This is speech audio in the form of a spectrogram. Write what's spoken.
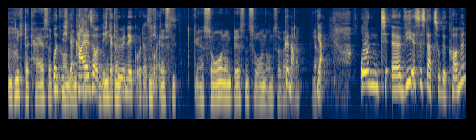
Und nicht der Kaiser. Und nicht der Kaiser und nicht, nicht der König oder so. Nicht dessen Sohn und dessen Sohn und so weiter. Genau. Ja. ja. Und äh, wie ist es dazu gekommen?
